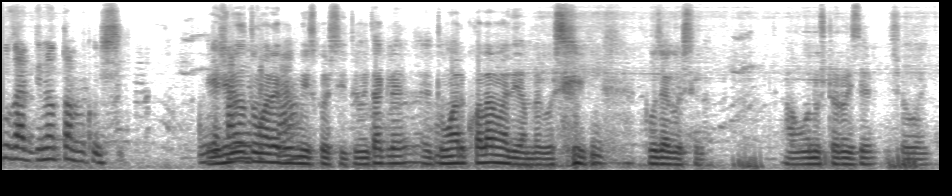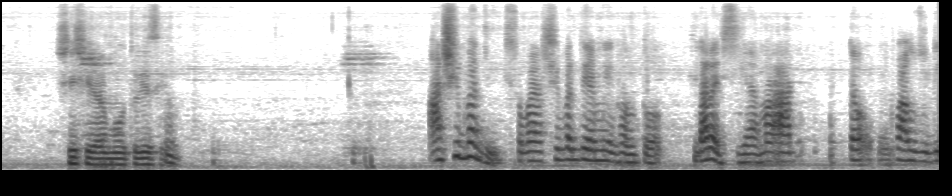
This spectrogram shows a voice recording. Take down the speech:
পূজার দিনও তো আমি কইছি। এই সামনে তোমার খুব মিস করছি। তুমি থাকলে তোমার খোলার মাঝে আমরা করছি পূজা করছিলাম। অনুষ্ঠান হয়েছে সবাই। শিশির আর মৌতো গেছি। আশীর্বাদ সবাই আশীর্বাদ দিয়ে আমি এই পর্যন্ত দাঁড়াইছি আমার আর একটা পাও যদি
